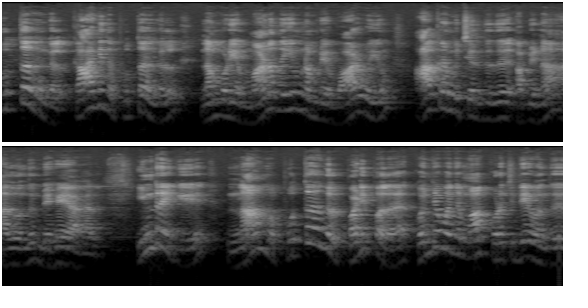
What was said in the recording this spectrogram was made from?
புத்தகங்கள் காகித புத்தகங்கள் நம்முடைய மனதையும் நம்முடைய வாழ்வையும் ஆக்கிரமிச்சிருந்தது அப்படின்னா அது வந்து மிகையாகாது. இன்றைக்கு நாம் புத்தகங்கள் படிப்பதை கொஞ்சம் கொஞ்சமாக குறைச்சிட்டே வந்து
